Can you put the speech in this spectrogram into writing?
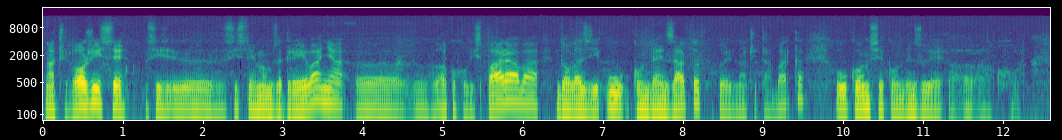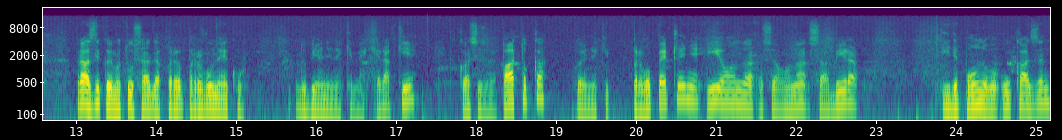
Znači, loži se sistemom zagrevanja, uh, alkohol isparava, dolazi u kondenzator, to je znači ta barka, u kom se kondenzuje alkohol. Razlikujemo tu sada pr prvu neku dobijanje neke meke rakije, koja se zove patoka, to je neki prvo pečenje i onda se ona sabira, ide ponovo u kazan,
